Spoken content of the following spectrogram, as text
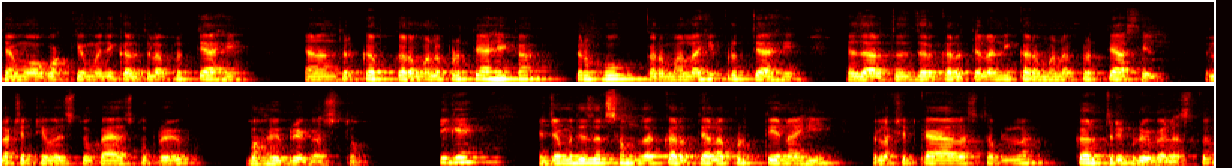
त्यामुळे वाक्यामध्ये कर्त्याला प्रत्यय आहे. त्यानंतर कप कर्माला प्रत्यय आहे का? तर हो कर्मालाही प्रत्यय आहे. याचा अर्थ जर कर्त्याला आणि कर्माला प्रत्यय असेल तर लक्षात ठेवायचा तो काय असतो? प्रयोग भावी असतो. ठीक आहे? ह्याच्यामध्ये जर समजा कर्त्याला प्रत्यय नाही तर लक्षात काय आलं असतं आपल्याला? कर्तृप्रयोग आलं असतं.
